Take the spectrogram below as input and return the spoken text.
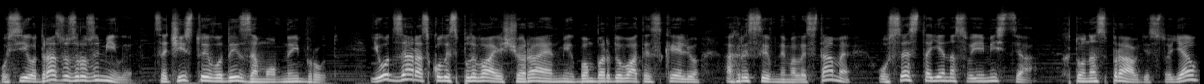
Усі одразу зрозуміли, це чистої води замовний бруд. І от зараз, коли спливає, що Райан міг бомбардувати скелю агресивними листами, усе стає на свої місця, хто насправді стояв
